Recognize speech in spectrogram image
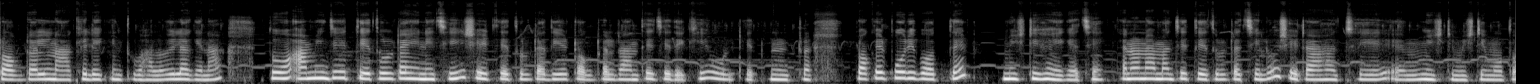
টক ডাল না খেলে কিন্তু ভালোই লাগে না। তো আমি যে তেঁতুলটা এনেছি, সেই তেঁতুলটা দিয়ে টক ডাল রাঁধতে যে দেখি উল্টে টকের পরিবর্তে মিষ্টি হয়ে গেছে। কেননা আমার যে তেঁতুলটা ছিল, সেটা হচ্ছে মিষ্টি মিষ্টি মতো।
